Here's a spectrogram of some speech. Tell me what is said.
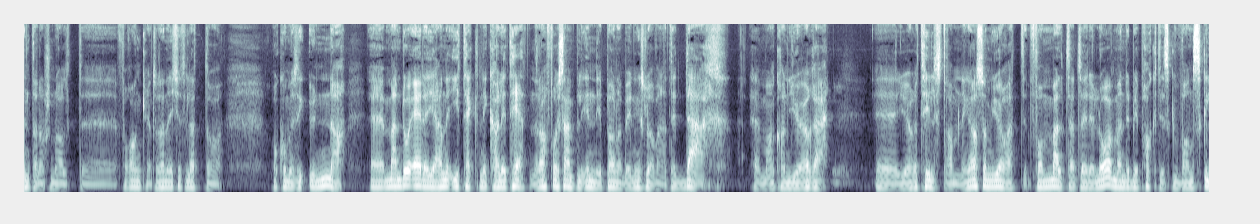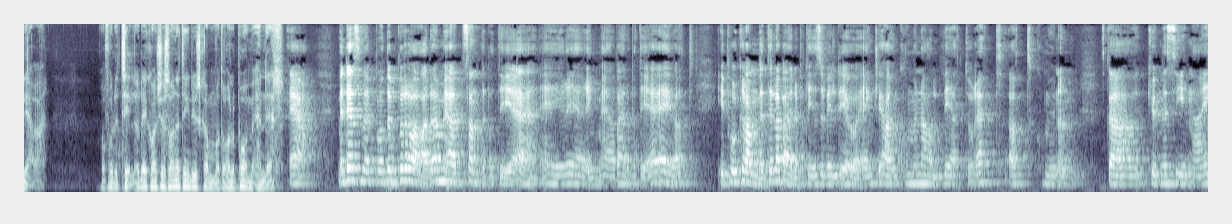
internasjonalt eh, forankret. Så den er ikke så lett å, å komme seg unna. Eh, men da er det gjerne i teknikalitetene, da, f.eks. inn i plan- og bygningsloven, at det er der eh, man kan gjøre gjøre tilstramninger som gjør at formelt sett så er det lov, men det blir praktisk vanskeligere å få det til. Og Det er kanskje sånne ting du skal måtte holde på med en del. Ja, Men det som er på en måte bra da med at Senterpartiet er i regjering med Arbeiderpartiet, er jo at i programmet til Arbeiderpartiet så vil de jo egentlig ha en kommunal vetorett. At kommunen skal kunne si nei.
